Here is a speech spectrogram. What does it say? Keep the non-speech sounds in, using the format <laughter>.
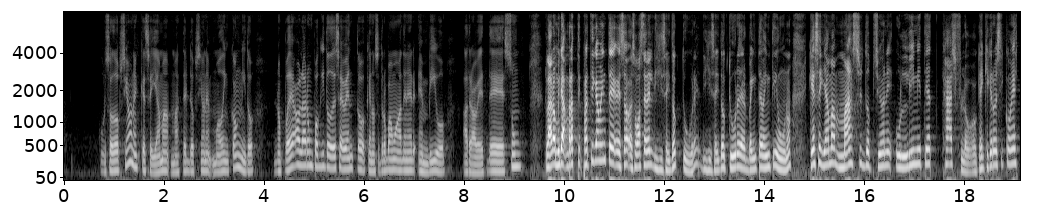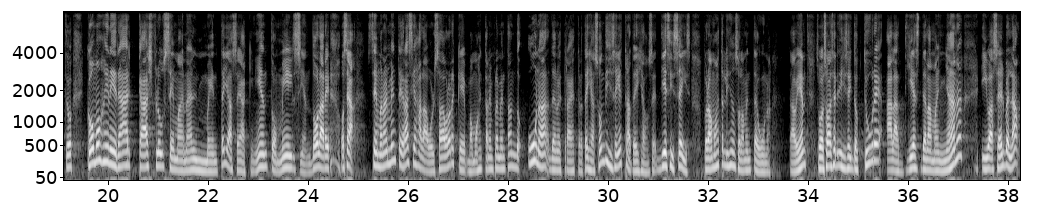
curso de opciones que se llama Máster de Opciones Modo Incógnito. ¿Nos puedes hablar un poquito de ese evento que nosotros vamos a tener en vivo a través de Zoom. Claro, mira, prácticamente eso, va a ser el 16 de octubre, 16 de octubre del 2021, que se llama Master de Opciones Unlimited Cash Flow, ¿ok? ¿Qué quiero decir con esto? Cómo generar cash flow semanalmente, ya sea 500, 1000, 100 dólares, o sea, semanalmente gracias a la bolsa de valores que vamos a estar implementando una de nuestras estrategias. Son 16 estrategias, o sea, 16, pero vamos a estar diciendo solamente una. ¿Está bien? eso va a ser el 16 de octubre a las 10 de la mañana y va a ser, ¿verdad?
